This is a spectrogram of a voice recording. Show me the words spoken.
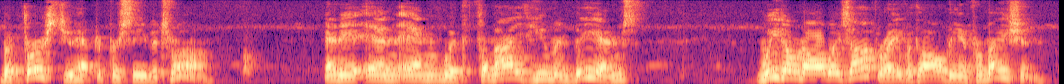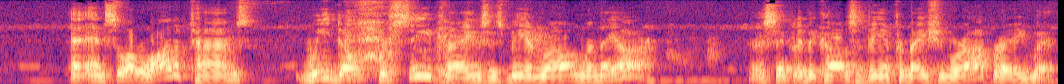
But first you have to perceive it's wrong. And, and, and with finite human beings, we don't always operate with all the information. And, and so a lot of times we don't perceive things as being wrong when they are, uh, simply because of the information we're operating with.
